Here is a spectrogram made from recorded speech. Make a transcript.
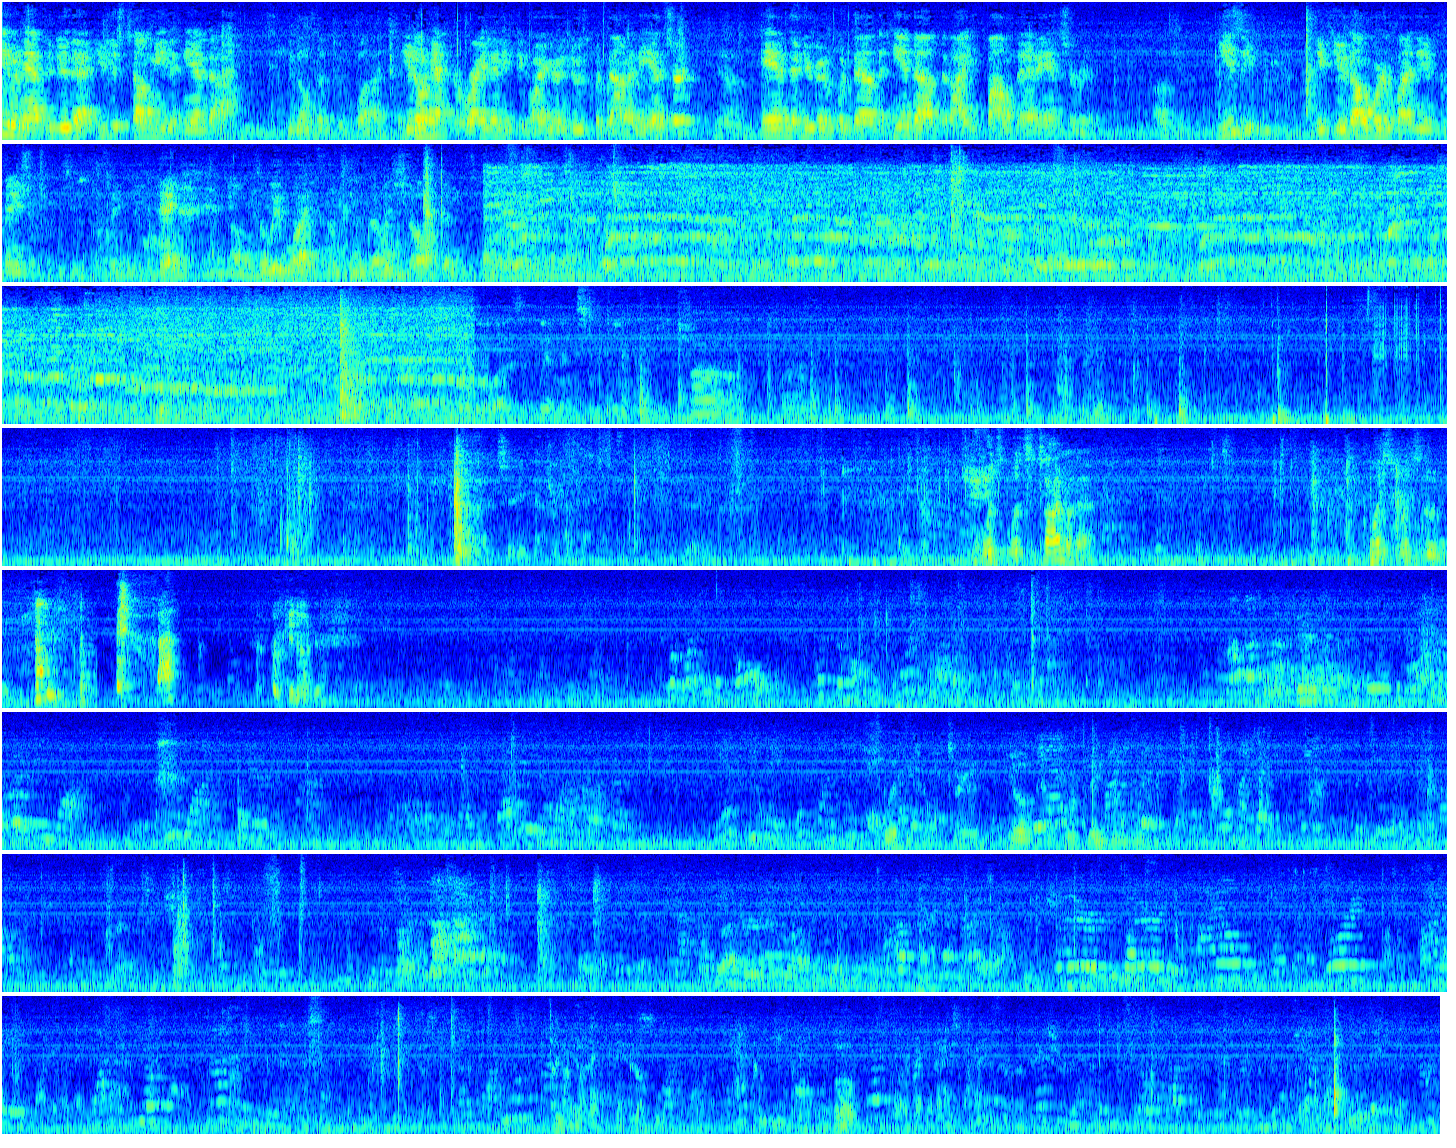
Don't even have to do that. You just tell me the handout. We don't have to. You don't have to write anything. All you're gonna do is put down an answer, Yeah, and then you're gonna put down the handout that I found that answer in. okay. Easy, if you know where to find the information. Okay? Oh. So we write something really short and. What's, what's the time on that? What's, what's the? Okay, now go. Flip, turn, go, a couple more pages. I think we got a couple more. Up.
